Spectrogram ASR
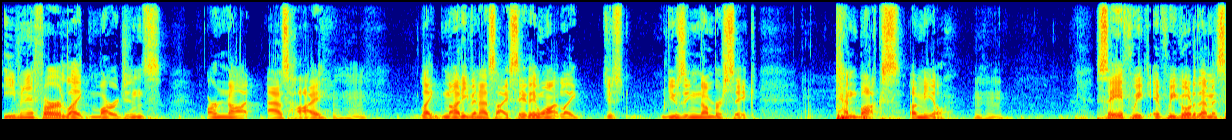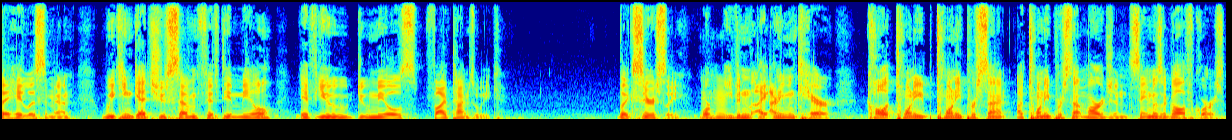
even if our like margins are not as high, like not even as high. Say they want like just using numbers sake, ten bucks a meal. Say if we if we go to them and say, hey, listen, man, we can get you seven fifty a meal if you do meals five times a week. Like seriously, or mm-hmm. even I, I don't even care. Call it 20 percent, a twenty percent margin, same as a golf course,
